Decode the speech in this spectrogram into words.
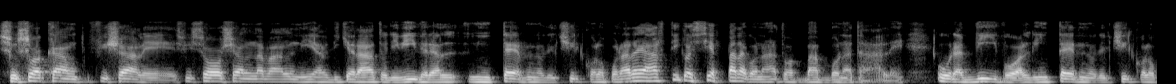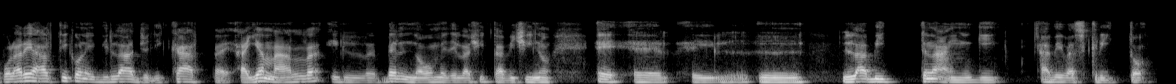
Sul suo account ufficiale sui social Navalny ha dichiarato di vivere all'interno del circolo polare artico e si è paragonato a Babbo Natale. Ora vivo all'interno del circolo polare artico nel villaggio di Karpa a Yamal, il bel nome della città vicino è eh, l'Abitnanghi, aveva scritto.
